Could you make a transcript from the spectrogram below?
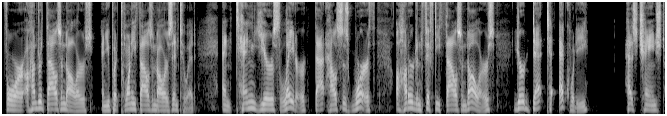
for $100,000 and you put $20,000 into it, and 10 years later, that house is worth $150,000, your debt to equity has changed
